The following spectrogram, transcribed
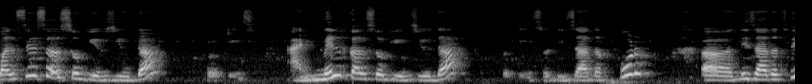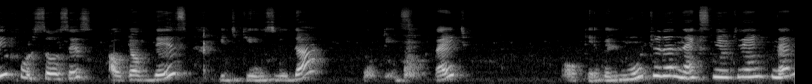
pulses also gives you the proteins. And milk also gives you the protein so these are the food uh, these are the three food sources out of this which gives you the proteins right? Okay we'll move to the next nutrient then.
